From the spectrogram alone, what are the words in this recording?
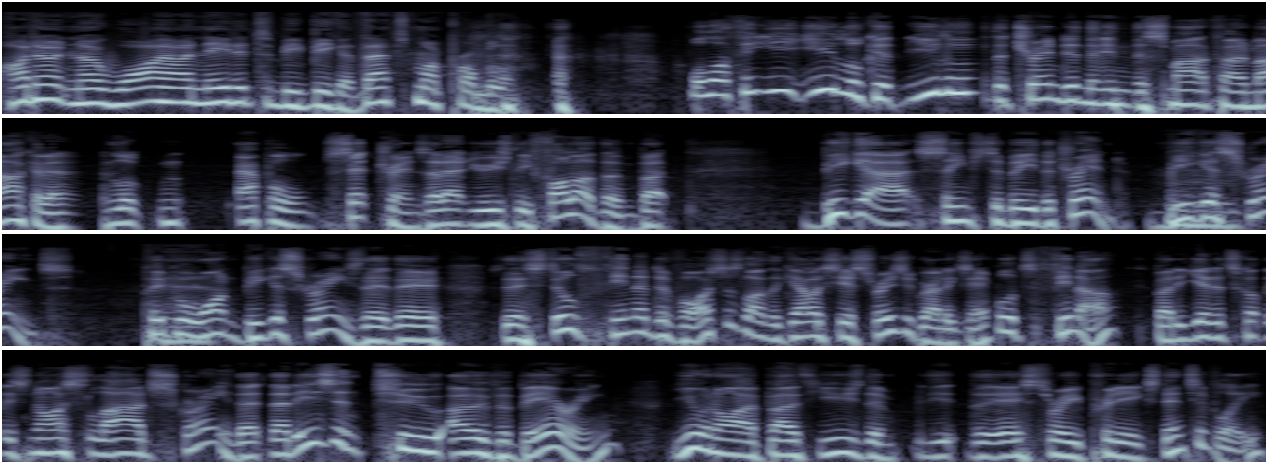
I don't know why I need it to be bigger. That's my problem. Well, I think you, you look at you look at the trend in the in the smartphone market, and look, Apple set trends. They don't usually follow them, but bigger seems to be the trend. Bigger mm. screens. People Yeah. want bigger screens. They're they're they're still thinner devices. Like the Galaxy S3 is a great example. It's thinner, but yet it's got this nice large screen that that isn't too overbearing. You and I have both used the, the, the S3 pretty extensively.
